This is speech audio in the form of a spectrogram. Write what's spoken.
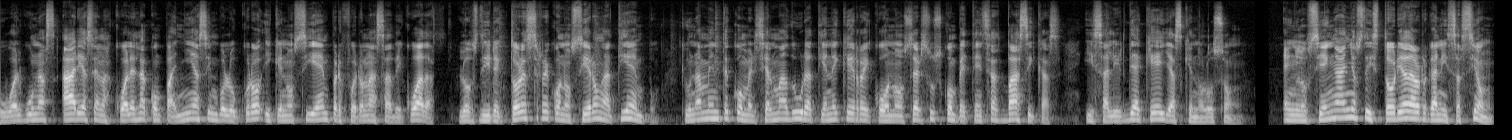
Hubo algunas áreas en las cuales la compañía se involucró y que no siempre fueron las adecuadas. Los directores reconocieron a tiempo que una mente comercial madura tiene que reconocer sus competencias básicas y salir de aquellas que no lo son. En los 100 años de historia de la organización,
